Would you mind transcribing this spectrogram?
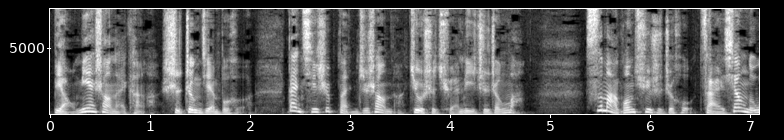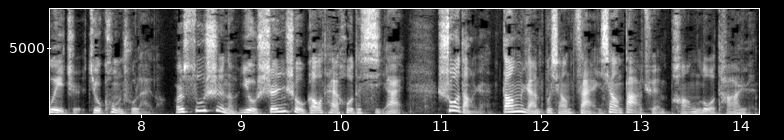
表面上来看啊是政见不合，但其实本质上呢就是权力之争嘛。司马光去世之后，宰相的位置就空出来了，而苏轼呢又深受高太后的喜爱，朔党人当然不想宰相大权旁落他人。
